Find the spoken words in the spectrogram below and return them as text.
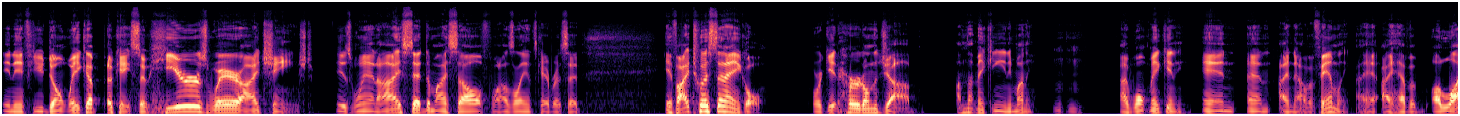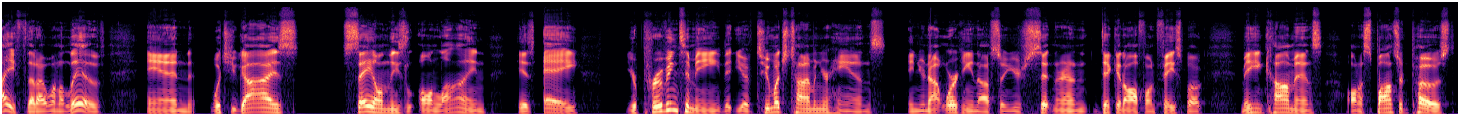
And if you don't wake up, okay, so here's where I changed is when I said to myself, when I was a landscaper, I said, if I twist an ankle or get hurt on the job, I'm not making any money. Mm-mm. I won't make any. And and I now have a family. I, I have a, a life that I want to live. And what you guys say on these online is a you're proving to me that you have too much time on your hands and you're not working enough. So you're sitting around dicking off on Facebook, making comments on a sponsored post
